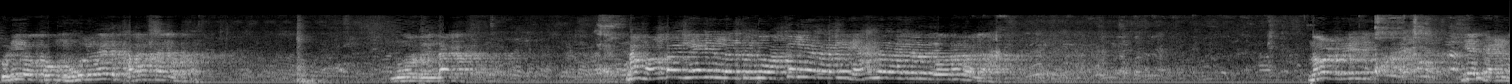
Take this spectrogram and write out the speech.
ಕುಡಿಬೇಕು. ಮೂಲವೇ ಖಲಾಸ ಆಗಿರುತ್ತೆ ಮೂರ್ ದಿನದಾಗ. ನಮ್ಮ ಹೊಲ್ದಾಗ ಏನಿಲ್ಲ ಅಂತ ನೀವು ಒಕ್ಕಲಿಗರಾಗಿರಿ ಆಗಿರೋ ದೇವರಲ್ಲ ನೋಡ್ರಿ. ಹೇಳ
